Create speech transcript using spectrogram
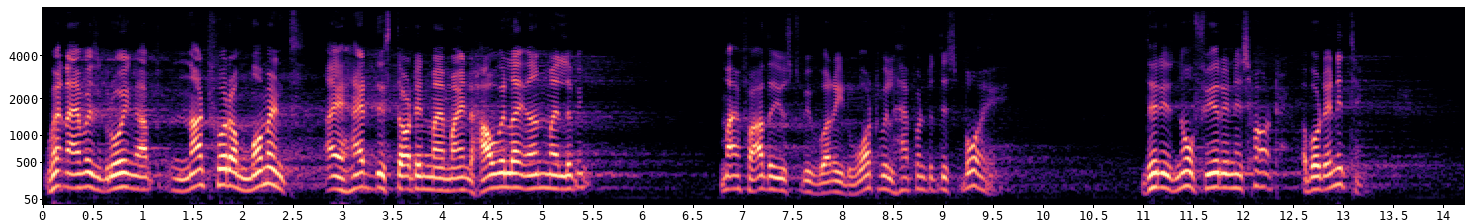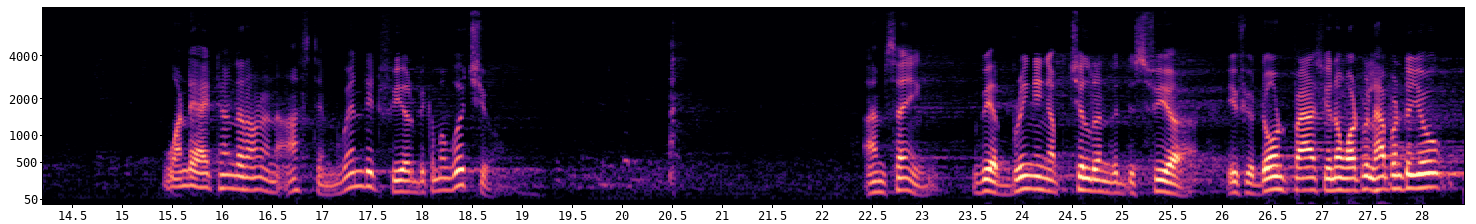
When I was growing up, not for a moment I had this thought in my mind, how will I earn my living? My father used to be worried, what will happen to this boy? There is no fear in his heart about anything. One day I turned around and asked him, when did fear become a virtue? I'm saying, we are bringing up children with this fear. If you don't pass, you know what will happen to you?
